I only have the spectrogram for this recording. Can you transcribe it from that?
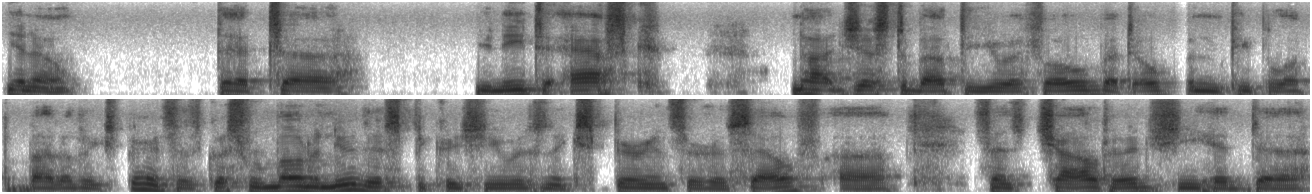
you know, that uh, you need to ask not just about the UFO, but to open people up about other experiences. Of course, Ramona knew this because she was an experiencer herself. Uh, since childhood, she had uh,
